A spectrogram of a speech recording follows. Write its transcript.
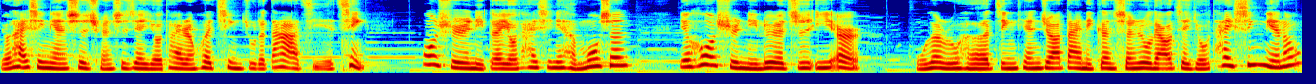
犹太新年是全世界犹太人会庆祝的大节庆。或许你对犹太新年很陌生，也或许你略知一二。无论如何，今天就要带你更深入了解犹太新年哦。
